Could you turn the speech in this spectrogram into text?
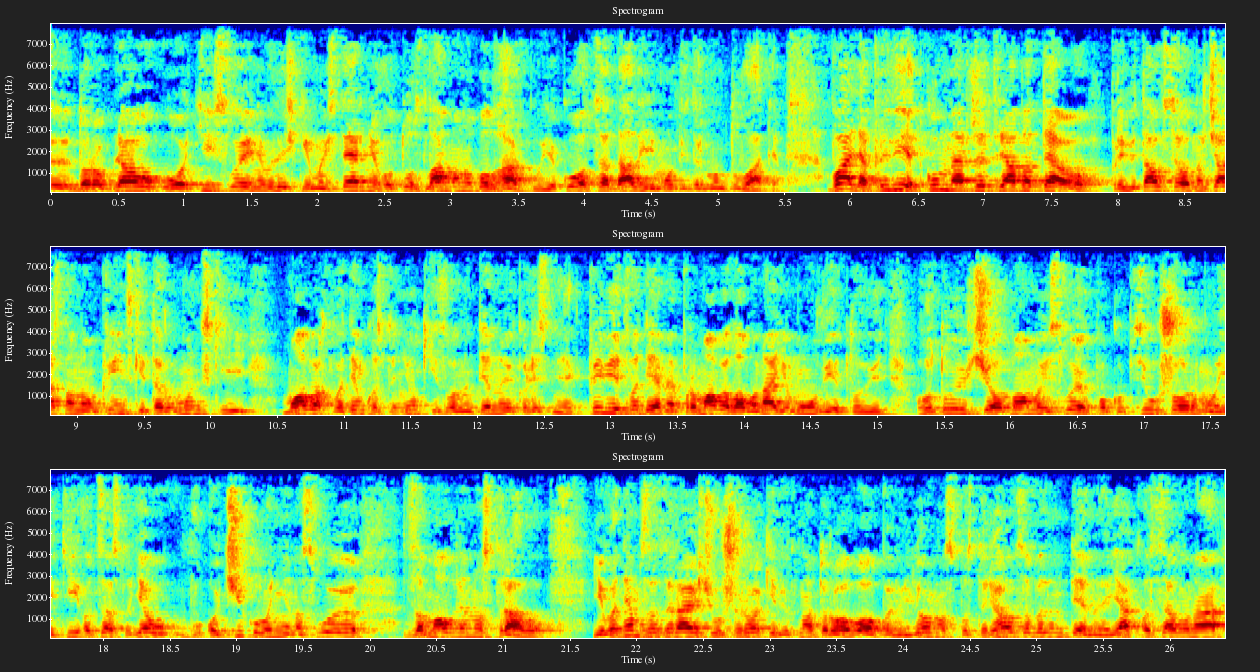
е, доробляв у тій своїй невеличкій майстерні оту зламану болгарку, яку оце дали йому відремонтувати. Валя, привіт! Кум мерже треба Тео. Привітався одночасно на українській та румунській мовах Вадим Костенюк із Валентиною Колісник. Привіт, Вадиме, промовила вона йому у відповідь, готуючи одному із своїх покупців шаурму, який оце стояв в очікуванні на свою замовлену страву. І Вадим, зазираючи у широке вікно торгового павільйону, спостерігав за Валентиною, як оце вона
